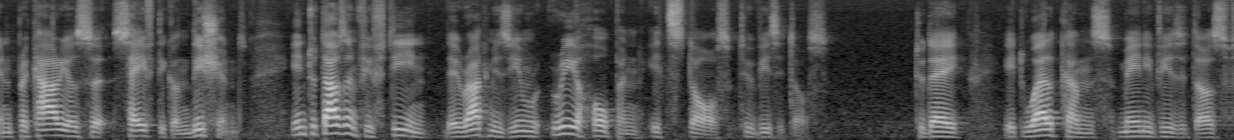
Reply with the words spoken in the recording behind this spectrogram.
and precarious uh, safety conditions, in 2015 the Iraq Museum reopened its doors to visitors. Today, it welcomes many visitors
